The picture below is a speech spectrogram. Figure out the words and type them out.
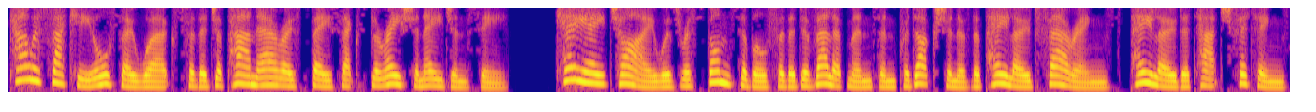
Kawasaki also works for the Japan Aerospace Exploration Agency. KHI was responsible for the development and production of the payload fairings payload attach fittings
